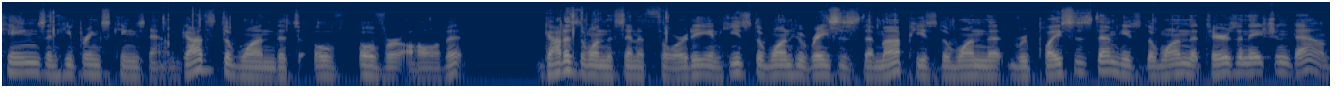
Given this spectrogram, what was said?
kings and he brings kings down. God's the one that's ov- over all of it. God is the one that's in authority, and He's the one who raises them up. He's the one that replaces them. He's the one that tears a nation down.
